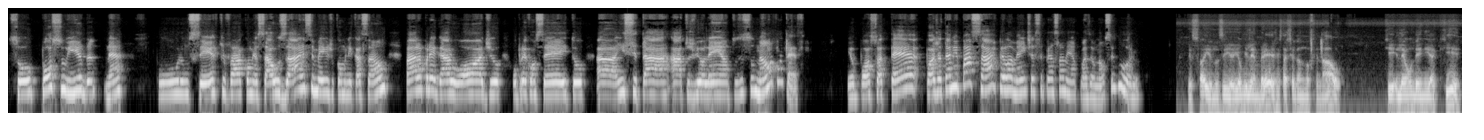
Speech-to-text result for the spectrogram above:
sou possuída, né, por um ser que vai começar a usar esse meio de comunicação para pregar o ódio, o preconceito, a incitar atos violentos. Isso não acontece. Eu posso até, pode até me passar pela mente esse pensamento, mas eu não seguro. Isso aí, Luzia. E eu me lembrei, a gente está chegando no final, que Leon Denis aqui,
